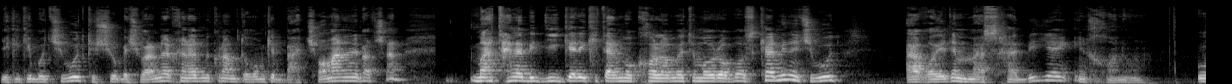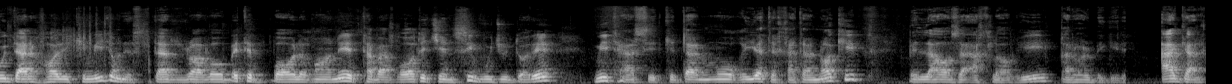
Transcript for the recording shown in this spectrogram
یکی که بود چی بود؟ که شو به شوهرم نرخیانت می‌کنم. دوم که بچه ها من نبخشن. مطلب دیگری که در مکالمات ما را باز کرد می‌دونی چی بود؟ عقاید مذهبی این خانم. او در حالی که می‌دونست در روابط بالغانه طبقات جنسی وجود داره میترسید که در موقعیت خطرناکی به لحاظ اخلاقی قرار بگیره. اگر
